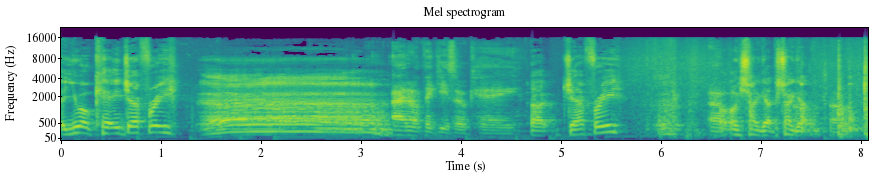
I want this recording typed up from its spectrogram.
are you okay, Jeffrey? I don't think he's okay. Uh, Jeffrey? Oh, he's trying to get up. He's trying to get up. Careful.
